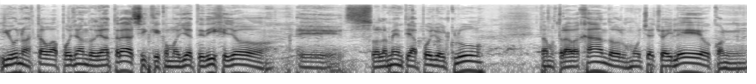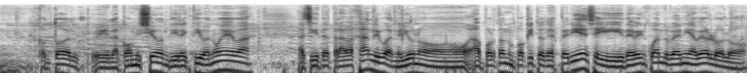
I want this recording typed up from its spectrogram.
y uno ha estado apoyando de atrás y que como ya te dije yo, eh, solamente apoyo el club. Estamos trabajando, los muchachos ahí leo con, con toda eh, la comisión directiva nueva. Así que está trabajando y bueno, y uno aportando un poquito de experiencia y de vez en cuando venía a verlo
